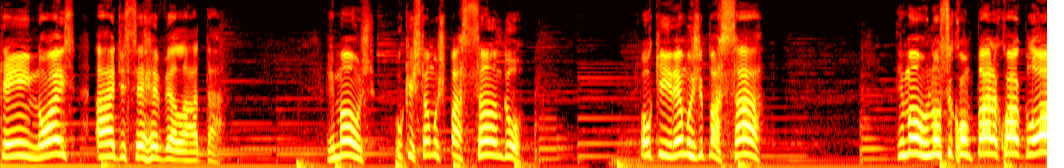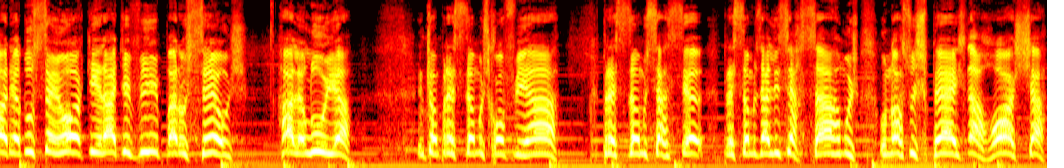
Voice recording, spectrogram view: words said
que em nós há de ser revelada. Irmãos, o que estamos passando, ou que iremos de passar, irmãos, não se compara com a glória do Senhor que irá de vir para os seus. Aleluia! Então precisamos confiar, precisamos, precisamos alicerçarmos os nossos pés na rocha,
